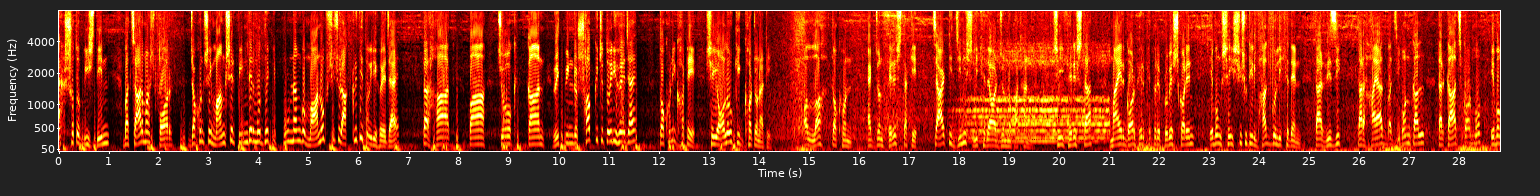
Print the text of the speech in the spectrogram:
একশত বিশ দিন বা চার মাস পর যখন সেই মাংসের পিণ্ডের মধ্যে একটি পূর্ণাঙ্গ মানব শিশুর আকৃতি তৈরি হয়ে যায়, তার হাত, পা, চোখ, কান, হৃৎপিণ্ড সব কিছু তৈরি হয়ে যায় তখনই ঘটে সেই অলৌকিক ঘটনাটি। আল্লাহ তখন একজন ফেরেশতাকে চারটি জিনিস লিখে দেওয়ার জন্য পাঠান। সেই ফেরেশতা মায়ের গর্ভের ভেতরে প্রবেশ করেন এবং সেই শিশুটির ভাগ্য লিখে দেন তার রিজিক তার হায়াত বা জীবনকাল তার কাজকর্ম এবং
